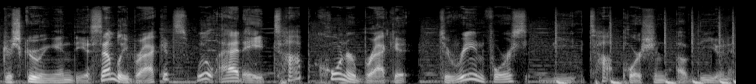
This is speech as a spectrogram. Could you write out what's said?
After screwing in the assembly brackets, we'll add a top corner bracket to reinforce the top portion of the unit.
